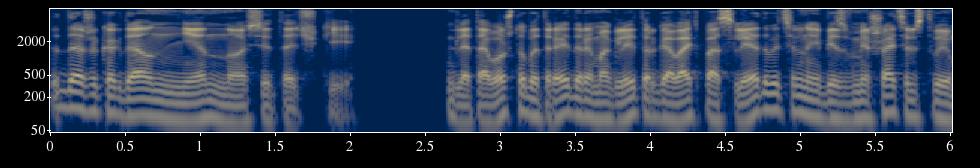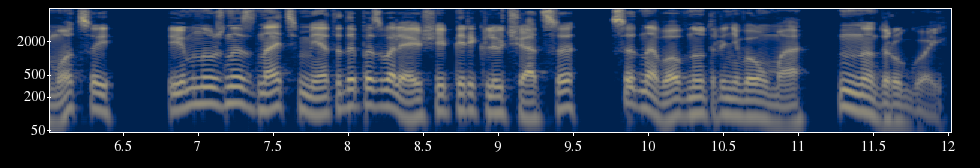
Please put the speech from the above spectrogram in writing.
даже когда он не носит очки. Для того, чтобы трейдеры могли торговать последовательно и без вмешательства эмоций, им нужно знать методы, позволяющие переключаться с одного внутреннего ума на другой.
